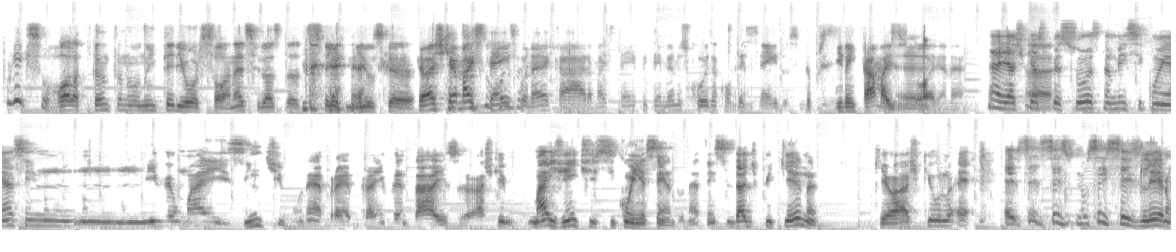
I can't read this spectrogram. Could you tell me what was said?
Por que, que isso rola tanto no, no interior só, né? Esse lance das fake news. Que é... Eu acho que é mais tempo, coisa... né, cara? Mais tempo e tem menos coisa acontecendo, assim. Então precisa inventar mais é. história, né? É, e acho que é. as pessoas também se conhecem num, num nível mais íntimo, né? Pra, pra inventar isso. Acho que mais gente se conhecendo, né? Tem cidade pequena que eu acho que o. É, é, cês, não sei se vocês leram,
